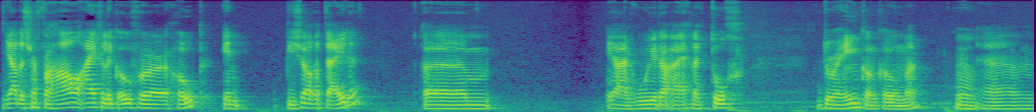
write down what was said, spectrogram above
ja, dus een verhaal eigenlijk over hoop in bizarre tijden. Ehm, ja, en hoe je daar eigenlijk toch doorheen kan komen. Ja. Ehm,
